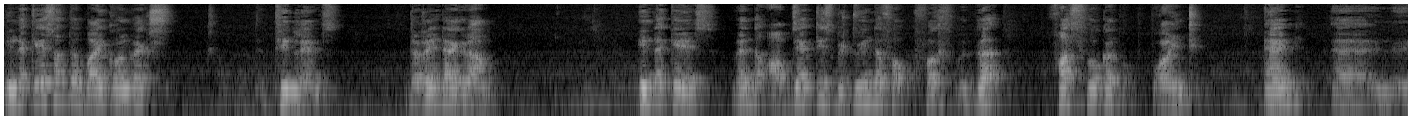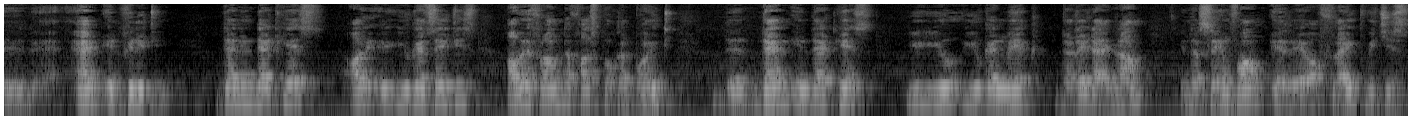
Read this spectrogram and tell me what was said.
In the case of the biconvex thin lens, the ray diagram, in the case when the object is between the, the first focal point and uh, and infinity, then in that case, or you can say it is away from the first focal point, then in that case, you, you, you can make the ray diagram in the same form, a ray of light which is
